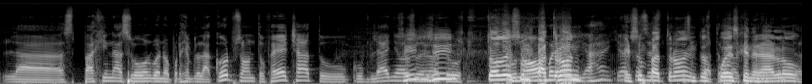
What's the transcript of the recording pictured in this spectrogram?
Las páginas son, bueno, por ejemplo, la CURP son tu fecha, tu cumpleaños, Sí, sí, bueno, sí, tu- todo tu es un patrón. y- ajá, ya, es un patrón, es un entonces puedes de generarlo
